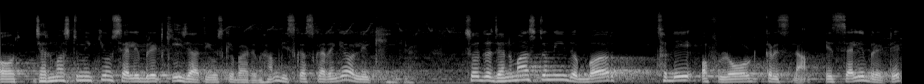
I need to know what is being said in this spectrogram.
और जन्माष्टमी क्यों सेलिब्रेट की जाती है उसके बारे में हम डिस्कस करेंगे और लिखेंगे। So the Janmashtami the birthday of Lord Krishna is celebrated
